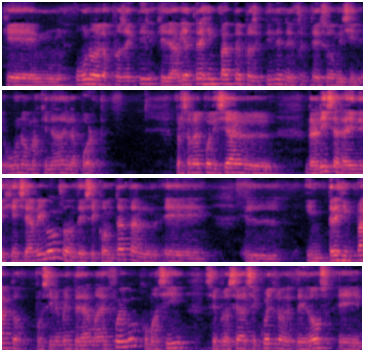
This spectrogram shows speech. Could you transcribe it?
que mm, uno de los proyectiles, que había tres impactos de proyectiles en el frente de su domicilio, uno más que nada en la puerta. Personal policial realiza la diligencia de rigor, donde se contatan eh, tres impactos posiblemente de arma de fuego, como así se procede al secuestro de dos, eh,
